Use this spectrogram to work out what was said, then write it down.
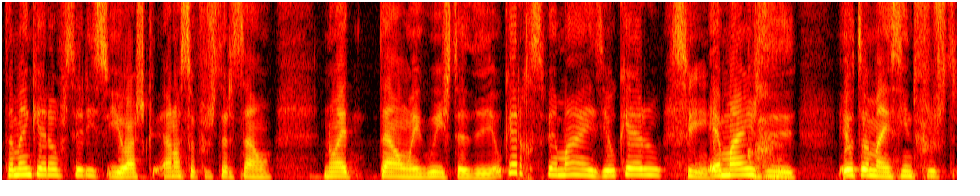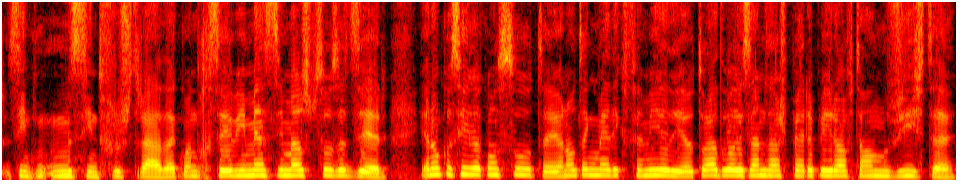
também quer oferecer isso. E eu acho que a nossa frustração não é tão egoísta de eu quero receber mais, eu quero. Sim. É mais de eu também sinto sinto, me sinto frustrada quando recebo imensos e-mails de pessoas a dizer eu não consigo a consulta, eu não tenho médico de família, eu estou há dois anos à espera para ir ao oftalmologista.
